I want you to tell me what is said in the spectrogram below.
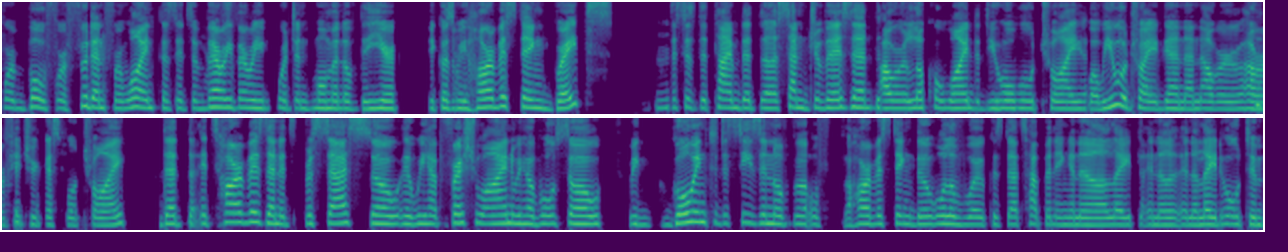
for both for food and for wine because it's a very Yes. very important moment of the year because we're harvesting grapes. Mm. This is the time that the Sangiovese, our local wine that you all will try, well, we will try again, and our our future guests will try. That it's harvest and it's processed, so uh, we have fresh wine. We have also we going to the season of uh, of harvesting the olive oil because that's happening in a late in a in a late autumn.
